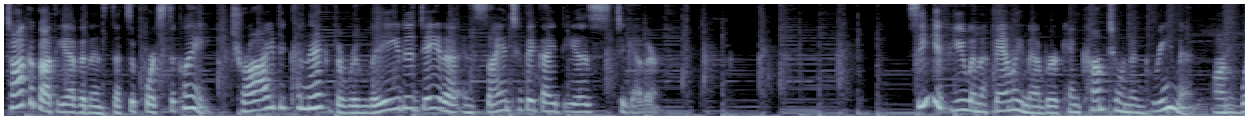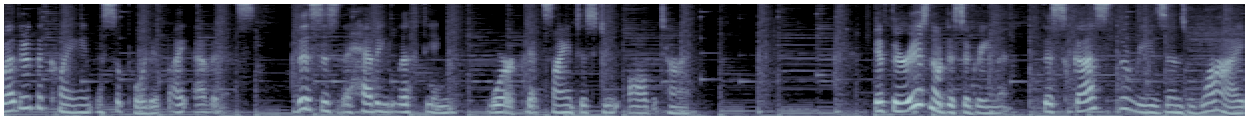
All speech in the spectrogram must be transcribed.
Talk about the evidence that supports the claim. Try to connect the related data and scientific ideas together. See if you and a family member can come to an agreement on whether the claim is supported by evidence. This is the heavy lifting work that scientists do all the time. If there is no disagreement, discuss the reasons why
